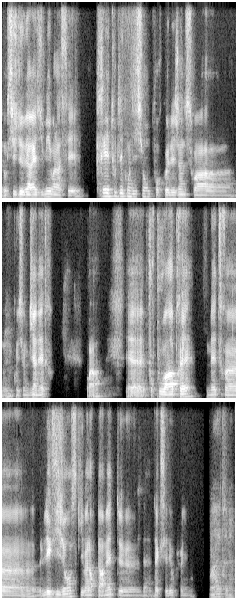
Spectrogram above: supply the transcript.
Donc, si je devais résumer, voilà, c'est créer toutes les conditions pour que les jeunes soient dans une condition de bien-être. Voilà. Euh, pour pouvoir après mettre euh, l'exigence qui va leur permettre d'accéder au niveau. Ouais, très bien.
